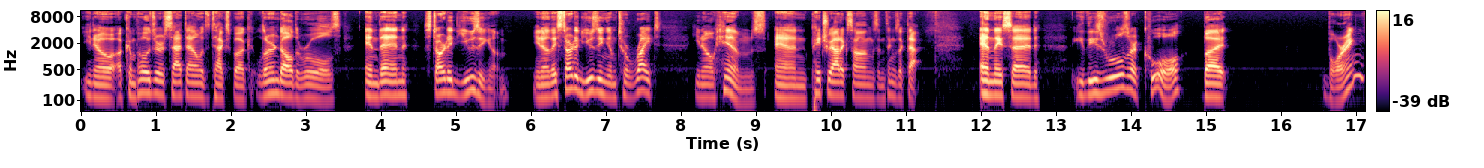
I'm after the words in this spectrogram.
you know, a composer sat down with a textbook, learned all the rules, and then started using them. You know, they started using them to write, you know, hymns and patriotic songs and things like that. And they said, these rules are cool, but boring,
